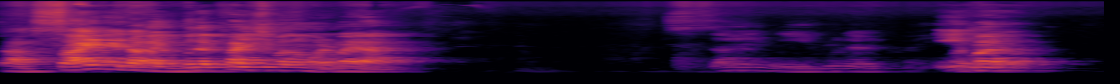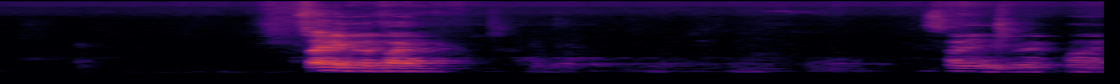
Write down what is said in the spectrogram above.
자, 사인에다가 2분의 파이 집어넣으면 얼마야? 사인 2분의 파이. 얼마야? 사인 2분의 파이. 사인 2분의 파이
